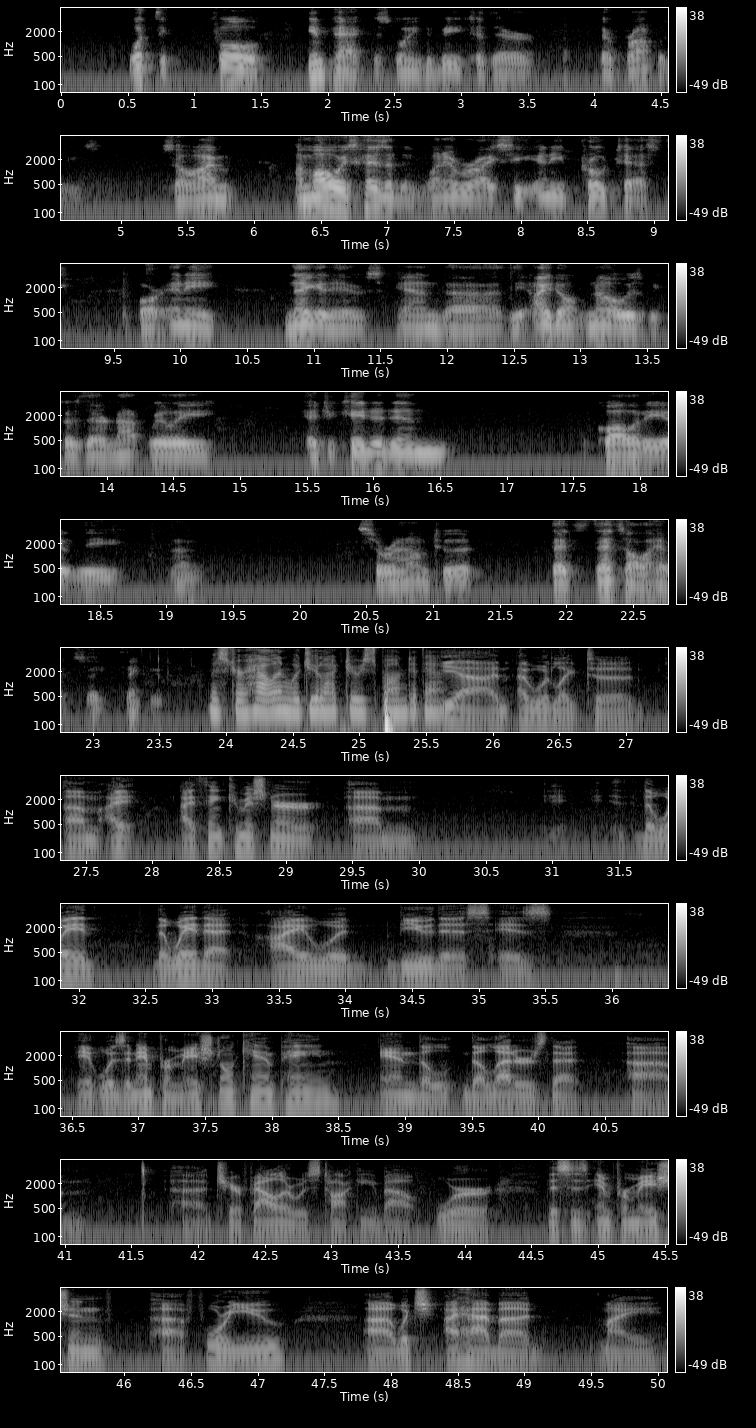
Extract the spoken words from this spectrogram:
what the full impact is going to be to their, their properties. So I'm, I'm always hesitant whenever I see any protest or any negatives and uh, the I don't know is because they're not really educated in the quality of the uh, surround to it. That's that's all I have to say. Thank you. Mr. Hallen, would you like to respond to that? Yeah, I, I would like to. Um, I I think Commissioner, um, the way the way that I would view this is, it was an informational campaign, and the the letters that um, uh, Chair Fowler was talking about were this is information uh, for you, uh, which I have uh, my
